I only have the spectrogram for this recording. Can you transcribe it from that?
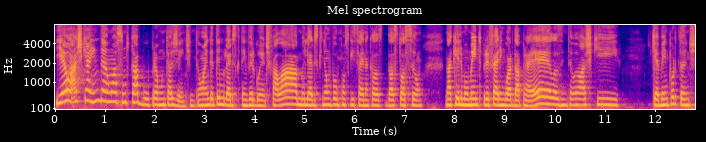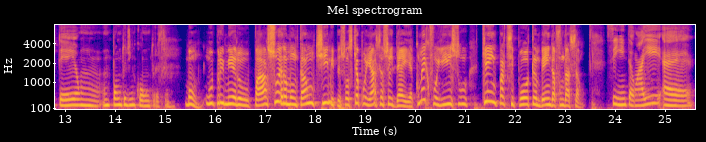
E eu acho que ainda é um assunto tabu para muita gente. Então ainda tem mulheres que têm vergonha de falar, mulheres que não vão conseguir sair naquela, da situação naquele momento, preferem guardar para elas. Então eu acho que que é bem importante ter um, um ponto de encontro, assim. Bom, o primeiro passo era montar um time, pessoas que apoiassem a sua ideia. Como é que foi isso? Quem participou também da fundação? Sim, então, aí, é,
